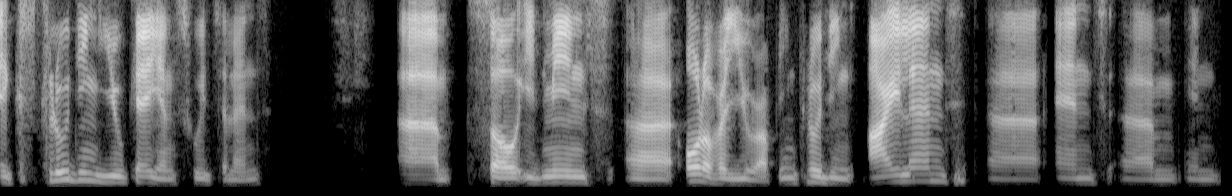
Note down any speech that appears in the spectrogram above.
excluding UK and Switzerland, um, so it means uh, all over Europe, including Ireland uh, and um, in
